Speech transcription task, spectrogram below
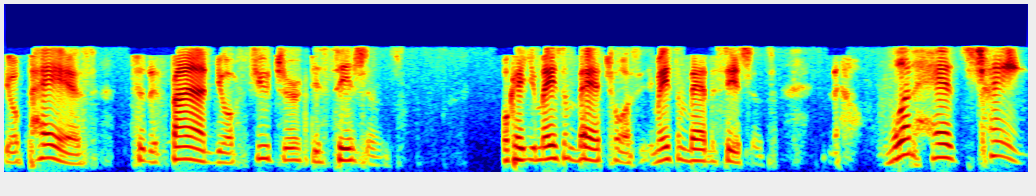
your past to define your future decisions. Okay, you made some bad choices. You made some bad decisions. What has changed?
